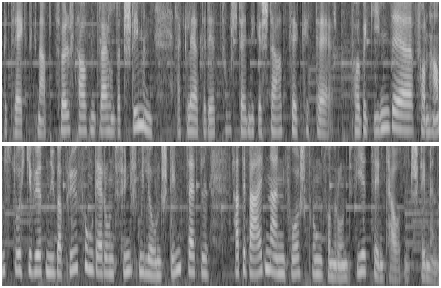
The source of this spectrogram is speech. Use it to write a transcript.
beträgt knapp 12.300 Stimmen, erklärte der zuständige Staatssekretär. Vor Beginn der von Hand durchgeführten Überprüfung der rund 5 Millionen Stimmzettel hatte Biden einen Vorsprung von rund 14.000 Stimmen.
